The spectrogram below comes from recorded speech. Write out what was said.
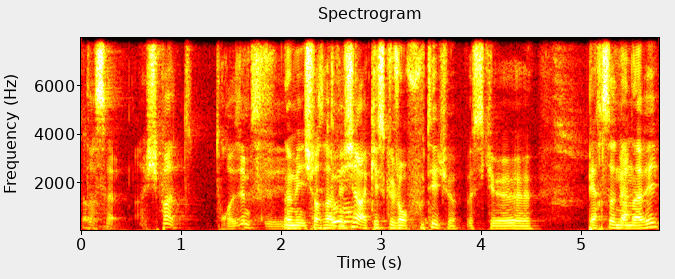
Putain, ça. ah, Je sais pas. t- Troisième c'est. Non, mais je suis en train de réfléchir hein. à qu'est-ce que j'en foutais, tu vois, parce que personne Bah, n'en avait.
